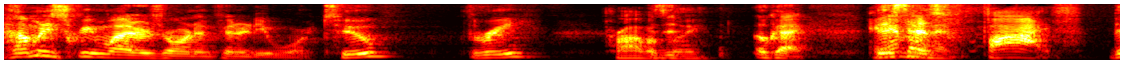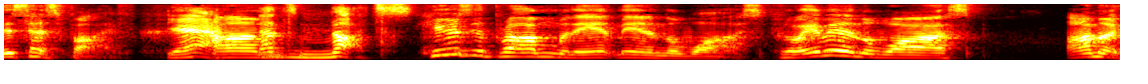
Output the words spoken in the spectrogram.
How many screenwriters are on Infinity War? Two, three? Probably. Okay, this Ant-Man has five. this has five. Yeah, Um, that's nuts. Here's the problem with Ant Man and the Wasp. So Ant Man and the Wasp, I'm a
